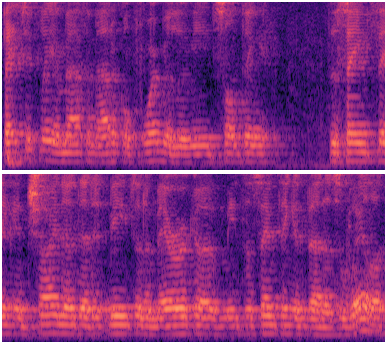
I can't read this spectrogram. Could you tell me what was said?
basically a mathematical formula means something the same thing in China that it means in America, it means the same thing in Venezuela,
